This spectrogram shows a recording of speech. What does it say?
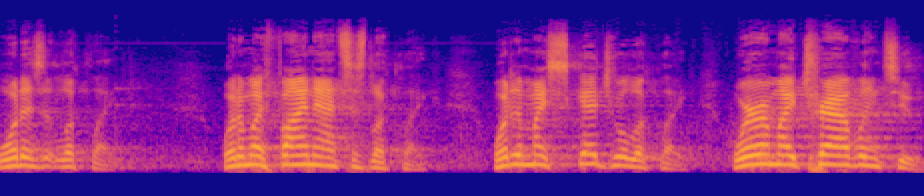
what does it look like? What do my finances look like? What does my schedule look like? Where am I traveling to?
